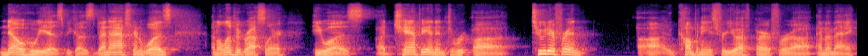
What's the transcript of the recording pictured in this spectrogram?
know who he is because Ben Askren was an Olympic wrestler. He was a champion in th- uh, two different uh, companies for UF or for uh, MMA.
